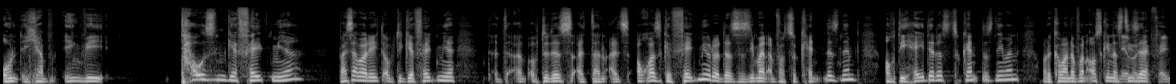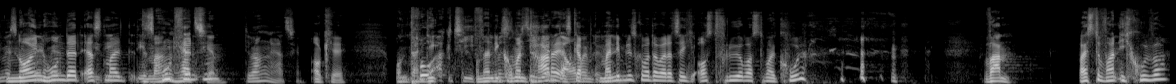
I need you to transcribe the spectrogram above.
Und ich habe irgendwie 1000 gefällt mir. Weiß aber nicht, ob die gefällt mir, ob du das dann als auch als gefällt mir oder dass es jemand einfach zur Kenntnis nimmt, auch die Hater das zur Kenntnis nehmen oder kann man davon ausgehen, dass Nee, diese gefällt mir, es gefällt mir. 900 Die- erstmal die, die das machen gut Herzchen. finden? Die machen Herzchen. Okay. Und dann Proaktiv, die, und dann die Kommentare. Es gab, mein. Lieblingskommentar war tatsächlich Ost, früher warst du mal cool. Wann? Weißt du, wann ich cool war?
